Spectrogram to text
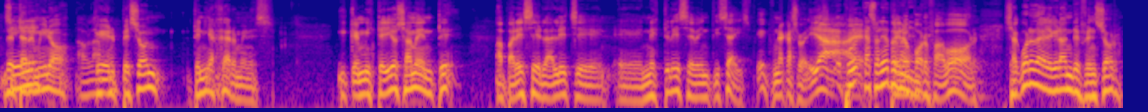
determinó que el pezón tenía gérmenes y que misteriosamente aparece la leche eh, Nestlé C26. Es una casualidad. Eh, casualidad Pero por favor, ¿se acuerda del gran defensor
